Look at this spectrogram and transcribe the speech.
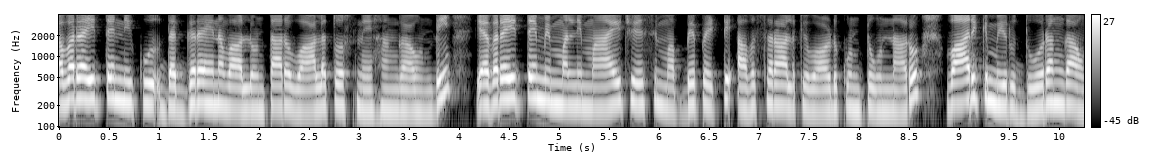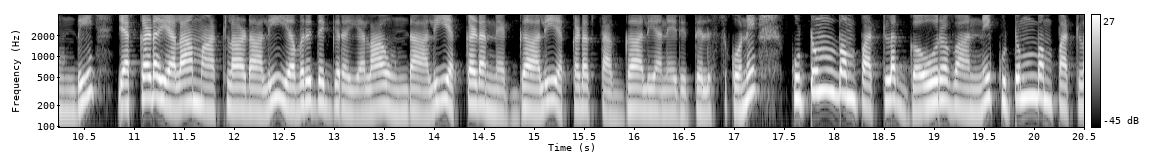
ఎవరైతే నీకు దగ్గరైన వాళ్ళు ఉంటారో వాళ్ళతో స్నేహంగా ఉండి ఎవరైతే మిమ్మల్ని మాయ చేసి మభ్యపెట్టి అవసరాలకి వాడుకుంటూ ఉన్నారో వారికి మీరు దూరంగా ఉండి ఎక్కడ ఎలా మాట్లాడాలి ఎవరి దగ్గర ఎలా ఉండాలి ఎక్కడ నెగ్గాలి ఎక్కడ తగ్గాలి అనేది తెలుసుకొని కుటుంబం కుటుంబం పట్ల గౌరవాన్ని కుటుంబం పట్ల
